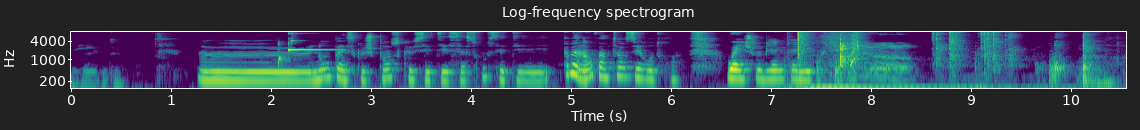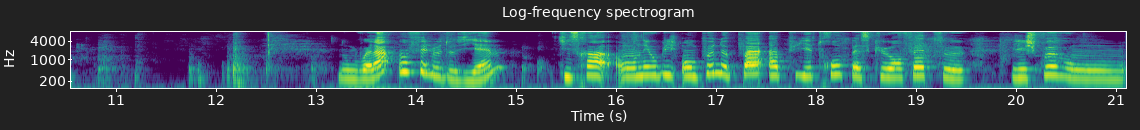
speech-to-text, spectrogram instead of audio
J'ai écouté. Euh, non, parce que je pense que c'était, ça se trouve, c'était... Ah bah non, 20h03. Ouais, je veux bien que t'ailles écouter. Donc voilà, on fait le deuxième, qui sera... On, est obligé, on peut ne pas appuyer trop parce que, en fait, euh, les cheveux vont...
